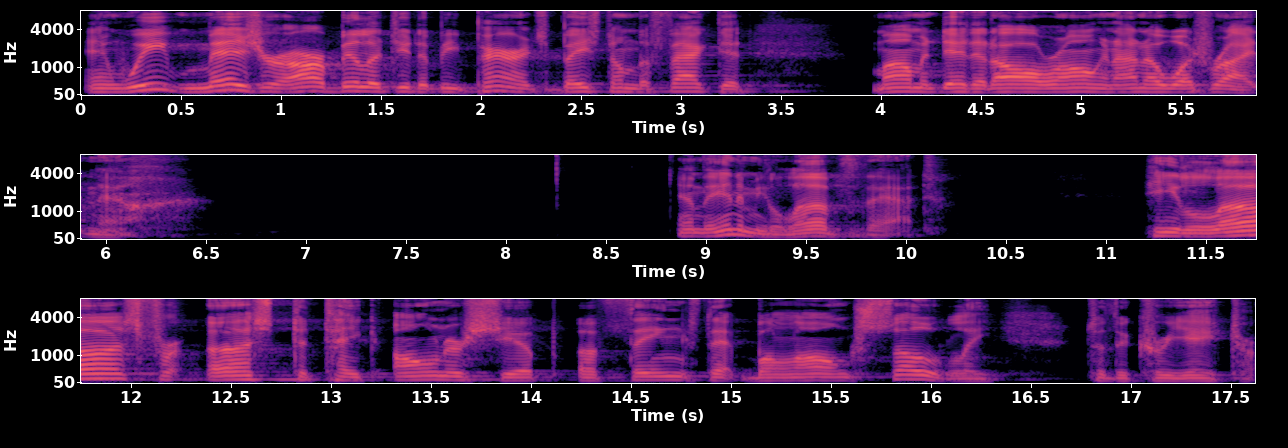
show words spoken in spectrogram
And we measure our ability to be parents based on the fact that mom and dad did all wrong and I know what's right now. And the enemy loves that. He loves for us to take ownership of things that belong solely to the Creator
